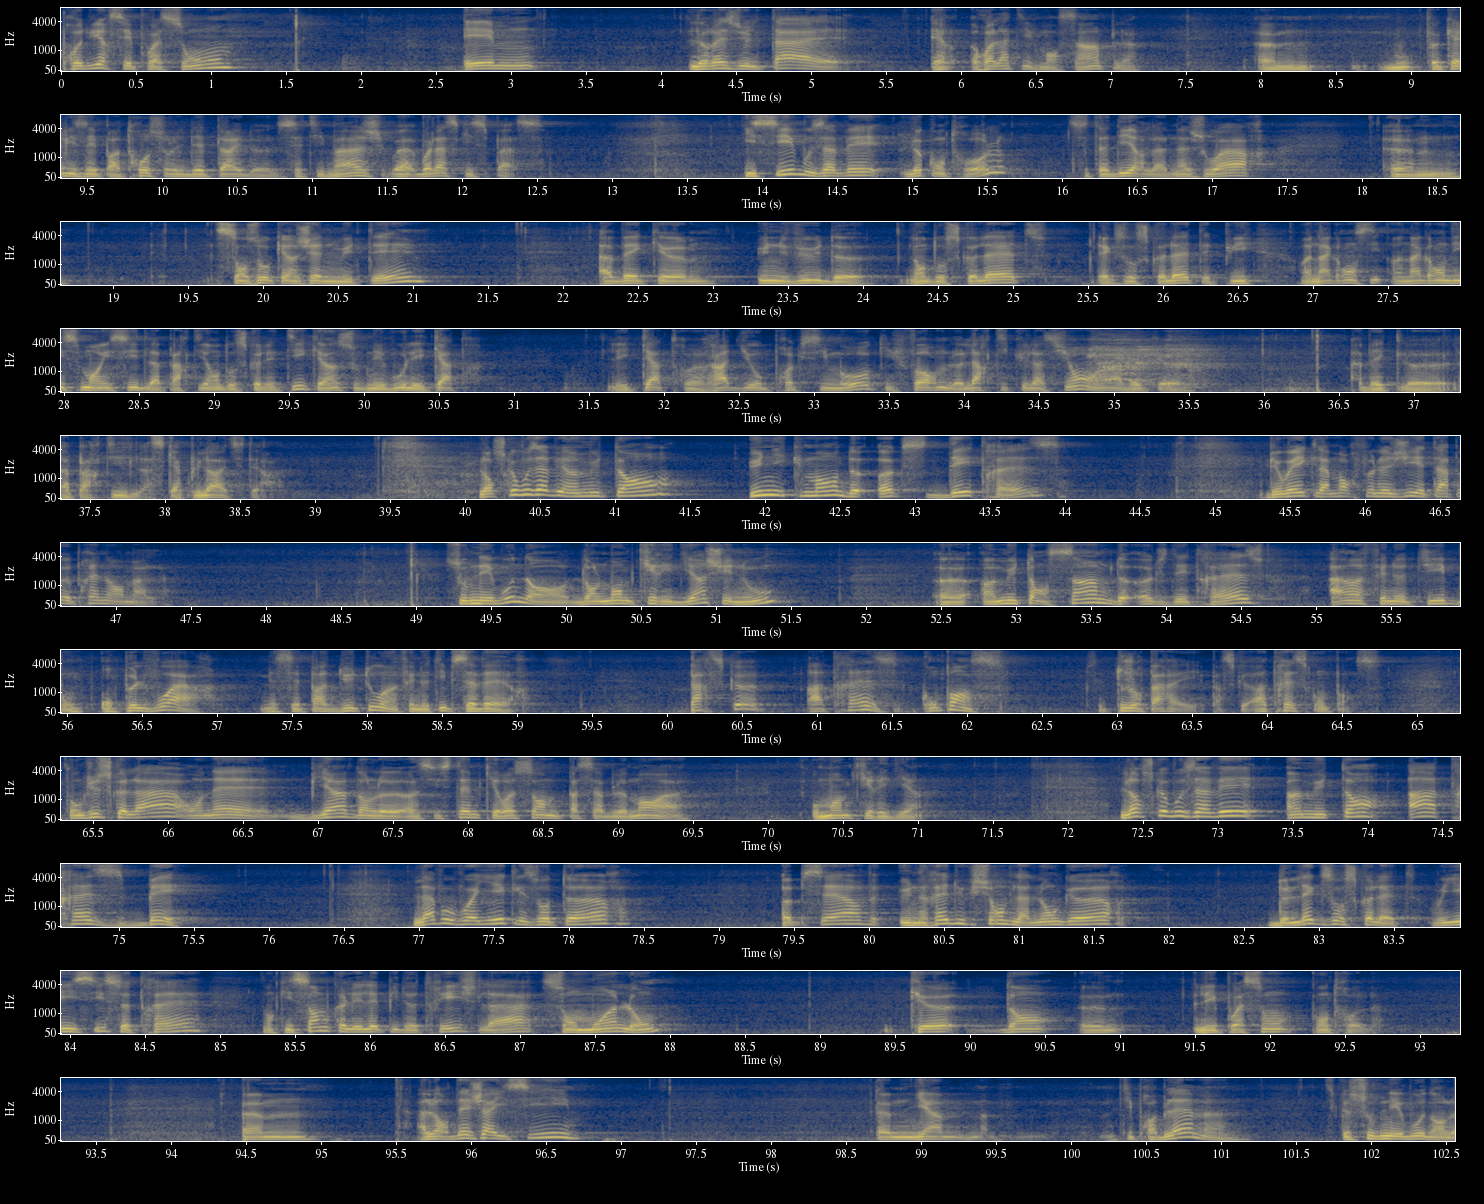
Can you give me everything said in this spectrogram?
produire ces poissons et hum, le résultat est, relativement simple. Hum, ne vous focalisez pas trop sur les détails de cette image. Voilà ce qui se passe. Ici, vous avez le contrôle, c'est-à-dire la nageoire euh, sans aucun gène muté, avec euh, une vue de l'endosquelette, l'exosquelette, et puis un, agrandissement ici de la partie endosquelettique. Hein. Souvenez-vous, les quatre, radios proximaux qui forment l'articulation hein, avec. Euh, la partie de la scapula, etc. Lorsque vous avez un mutant uniquement de OXD13, eh vous voyez que la morphologie est à peu près normale. Souvenez-vous, dans, le membre chiridien, chez nous, euh, un mutant simple de OXD13 a un phénotype, on peut le voir, mais ce n'est pas du tout un phénotype sévère. Parce que A13 compense. C'est toujours pareil, parce que A13 compense. Donc jusque-là, on est bien dans un système qui ressemble passablement au membre chiridien. Lorsque vous avez un mutant A13B, là vous voyez que les auteurs observent une réduction de la longueur de l'exosquelette. Vous voyez ici ce trait, donc il semble que les lépidotriches là sont moins longs que dans euh, les poissons contrôle. Euh, alors déjà ici, euh, il y a un, petit problème, c'est que souvenez-vous dans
